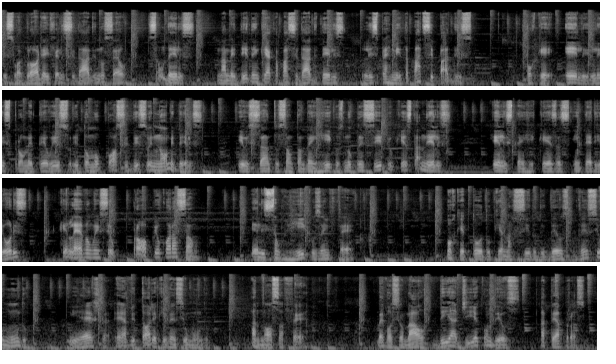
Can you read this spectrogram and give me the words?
e sua glória e felicidade no céu são deles, na medida em que a capacidade deles lhes permita participar disso porque ele lhes prometeu isso e tomou posse disso em nome deles. E os santos são também ricos no princípio que está neles. Eles têm riquezas interiores que levam em seu próprio coração. Eles são ricos em fé. Porque todo o que é nascido de Deus vence o mundo. E esta é a vitória que vence o mundo a nossa fé. Devocional Dia a Dia com Deus. Até a próxima.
